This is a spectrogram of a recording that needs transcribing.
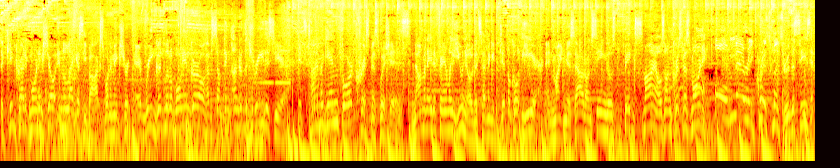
The Kidd Kraddick Morning Show and Legacy Box want to make sure every good little boy and girl have something under the tree this year. It's time again for Christmas wishes. Nominate a family you know that's having a difficult year and might miss out on seeing those big smiles on Christmas morning. Oh, Merry Christmas. Through the season,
